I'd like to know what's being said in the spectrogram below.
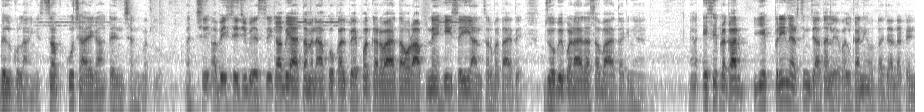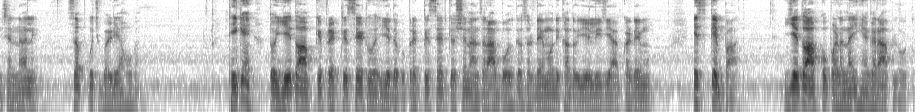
बिल्कुल आएँगे। सब कुछ आएगा, टेंशन मत लो। अच्छी, अभी सी जी बी एस सी का भी आया था, मैंने आपको कल पेपर करवाया था और आपने ही सही आंसर बताए थे। जो भी पढ़ाया था, सब आया था कि नहीं आया था। है ना? इसी प्रकार, ये प्री नर्सिंग ज़्यादा लेवल का नहीं होता, ज़्यादा टेंशन ना ले। सब कुछ बढ़िया होगा। ठीक है? तो ये तो आपके प्रैक्टिस सेट हुए, ये देखो प्रैक्टिस सेट क्वेश्चन आंसर आप बोलते हो, सर डेमो दिखा तो ये लीजिए आपका डेमो इसके बाद, ये तो आपको पढ़ना ही है अगर आप लो तो।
